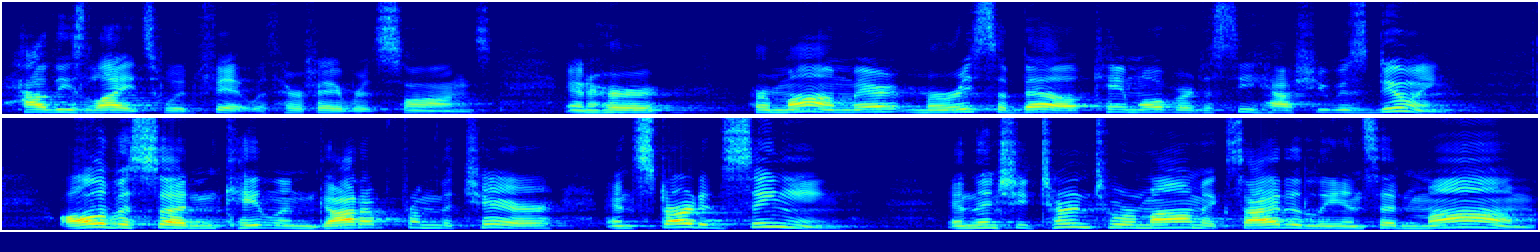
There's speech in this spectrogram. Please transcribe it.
how these lights would fit with her favorite songs. And her, her mom, Mar- Marissa Bell, came over to see how she was doing. All of a sudden, Caitlin got up from the chair and started singing. And then she turned to her mom excitedly and said, Mom,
